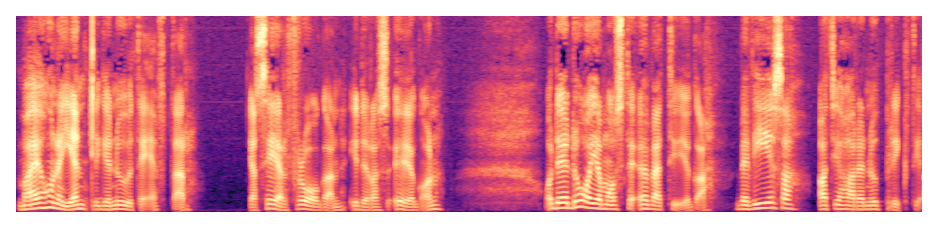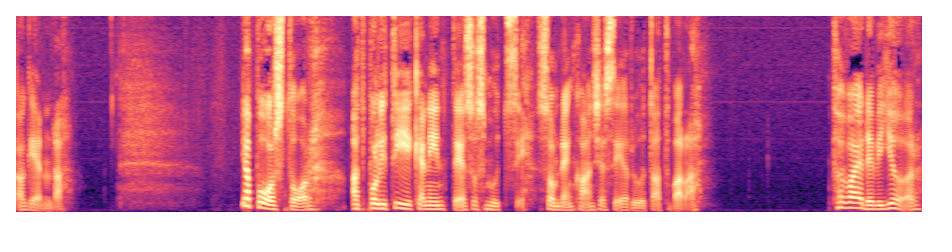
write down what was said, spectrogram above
Vad är hon egentligen ute efter? Jag ser frågan i deras ögon. Och det är då jag måste övertyga, bevisa att jag har en uppriktig agenda. Jag påstår att politiken inte är så smutsig som den kanske ser ut att vara. För vad är det vi gör?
